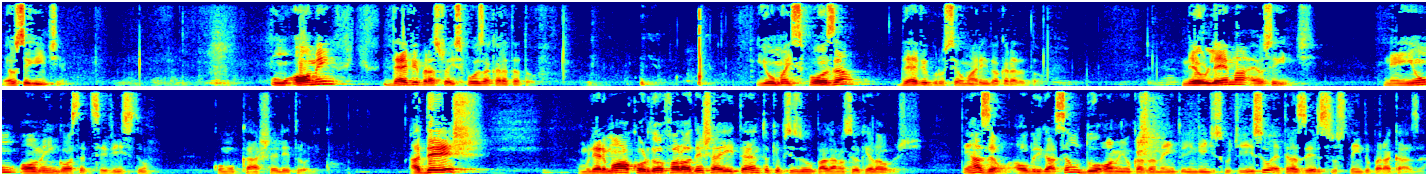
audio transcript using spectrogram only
é o seguinte. Um homem deve para sua esposa Akaratatov. E uma esposa deve para o seu marido Akaratatov. Meu lema é o seguinte. Nenhum homem gosta de ser visto como caixa eletrônico. Adesh, a mulher mal acordou e falou, deixa aí tanto que eu preciso pagar não sei o que lá hoje. Tem razão. A obrigação do homem no casamento, ninguém discute isso, é trazer sustento para casa.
